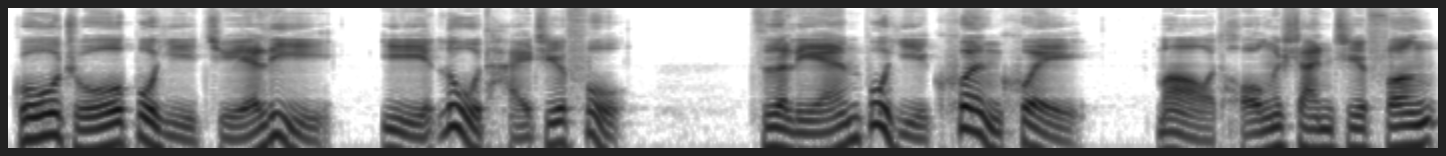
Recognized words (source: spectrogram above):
孤竹不以绝力。”以露台之富，子连不以困愧；冒铜山之风。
